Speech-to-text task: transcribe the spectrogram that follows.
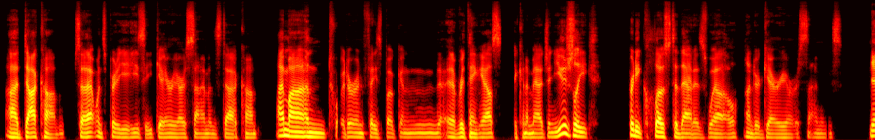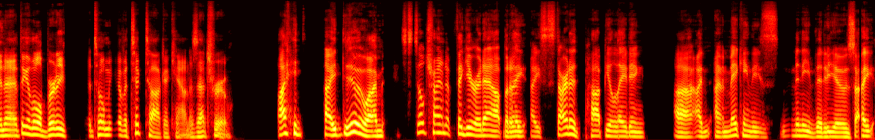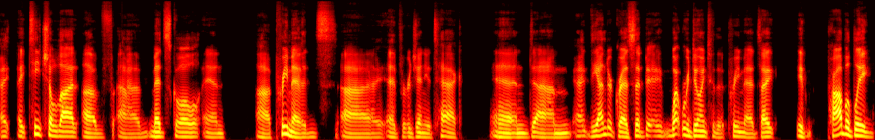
Uh, dot com. So that one's pretty easy. Gary R. Simonds dot com. I'm on Twitter and Facebook and everything else I can imagine. Usually pretty close to that as well under Gary R. Simonds. And I think a little birdie told me you have a TikTok account. Is that true? I I do. I'm still trying to figure it out, but I I started populating. Uh, I'm I'm making these mini videos. I I, I teach a lot of uh, med school and uh, pre meds uh, at Virginia Tech, and um, the undergrads. That uh, what we're doing to the pre meds. I it probably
